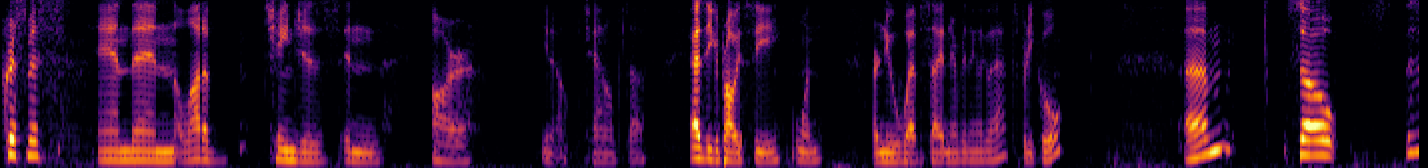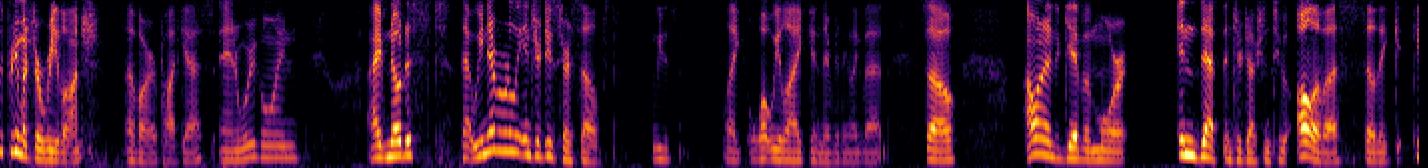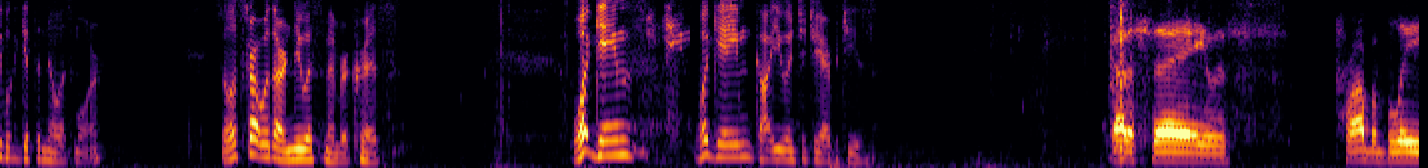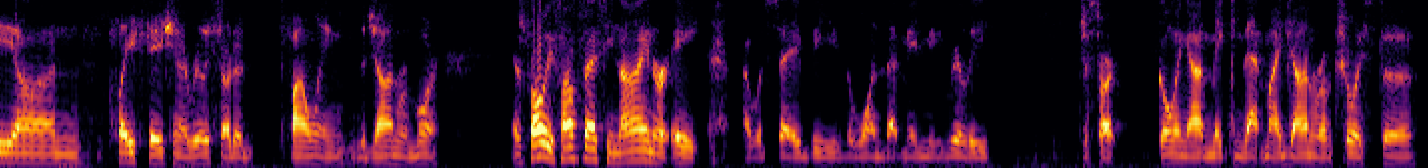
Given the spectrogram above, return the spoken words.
Christmas, and then a lot of changes in our, you know, channel and stuff. As you can probably see, when our new website and everything like that. It's pretty cool. Um, so this is pretty much a relaunch of our podcast, and we're going. I've noticed that we never really introduced ourselves. We just like what we like and everything like that. So I wanted to give a more in-depth introduction to all of us, so they people could get to know us more. So let's start with our newest member, Chris. What games? What game got you into JRPGs? I gotta say, it was probably on PlayStation. I really started following the genre more. It was probably Final Fantasy nine or eight. I would say be the one that made me really just start going out and making that my genre of choice to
